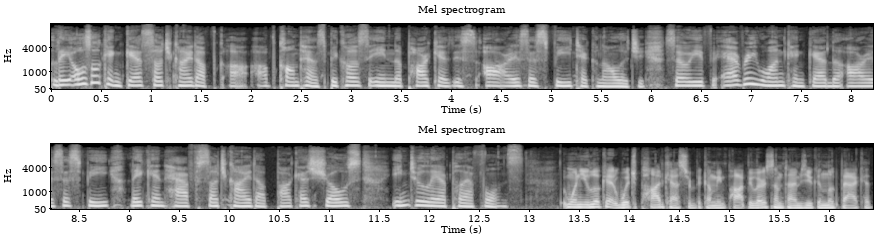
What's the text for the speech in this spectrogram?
they also can get such kind of, uh, of contents because in the podcast is RSS feed technology. So if everyone can get the RSS feed, they can have such kind of podcast shows into their platforms. When you look at which podcasts are becoming popular, sometimes you can look back at,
